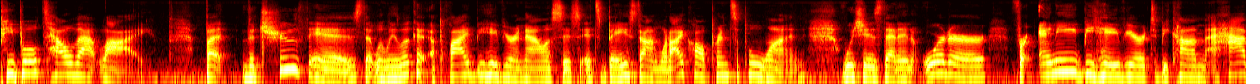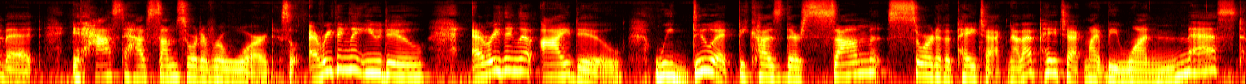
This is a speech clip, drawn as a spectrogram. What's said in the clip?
people tell that lie. But the truth is that when we look at applied behavior analysis, it's based on what I call principle one, which is that in order for any behavior to become a habit, it has to have some sort of reward. So everything that you do, everything that I do, we do it because there's some sort of a paycheck. Now, that paycheck might be one messed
